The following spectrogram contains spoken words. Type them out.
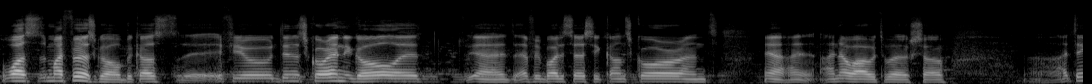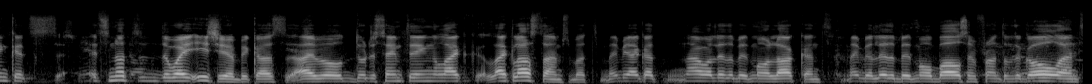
was my first goal because if you didn't score any goal, it, yeah, everybody says you can't score, and yeah, I, I know how it works, so. I think it's it's not the way easier because I will do the same thing like like last times, but maybe I got now a little bit more luck and maybe a little bit more balls in front of the goal, and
